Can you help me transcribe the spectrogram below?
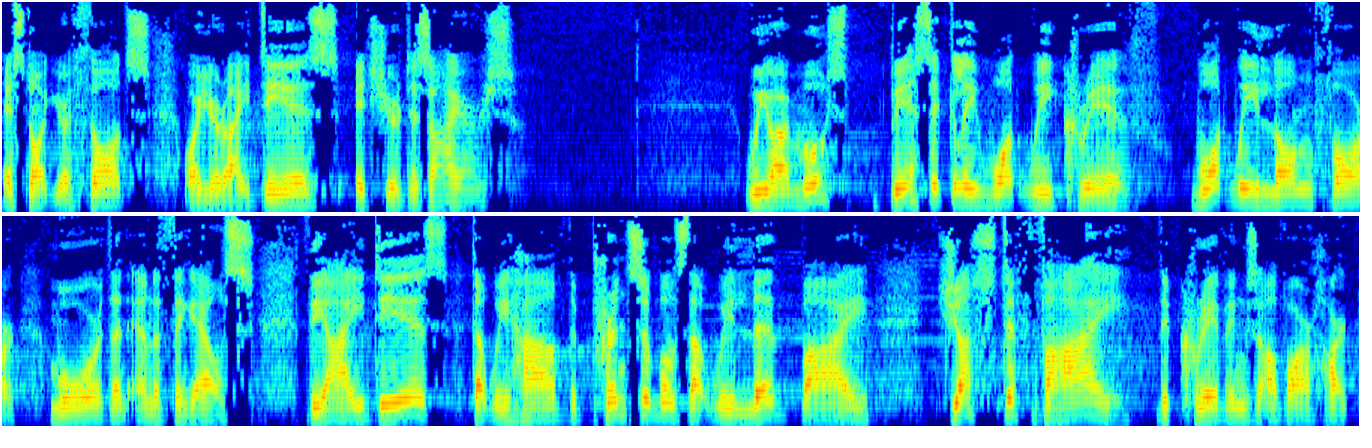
it's not your thoughts or your ideas, it's your desires. We are most basically what we crave, what we long for more than anything else. The ideas that we have, the principles that we live by, justify the cravings of our heart.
